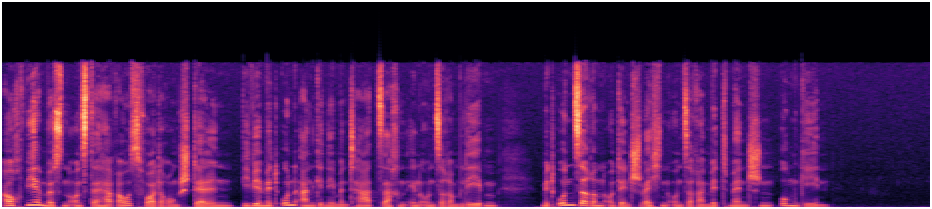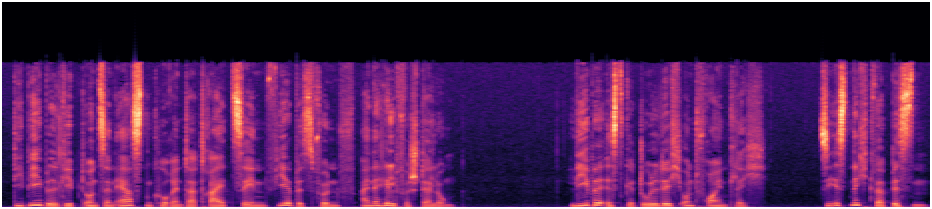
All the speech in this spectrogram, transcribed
Auch wir müssen uns der Herausforderung stellen, wie wir mit unangenehmen Tatsachen in unserem Leben, mit unseren und den Schwächen unserer Mitmenschen umgehen. Die Bibel gibt uns in 1. Korinther 13, 4 bis 5 eine Hilfestellung. Liebe ist geduldig und freundlich. Sie ist nicht verbissen,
